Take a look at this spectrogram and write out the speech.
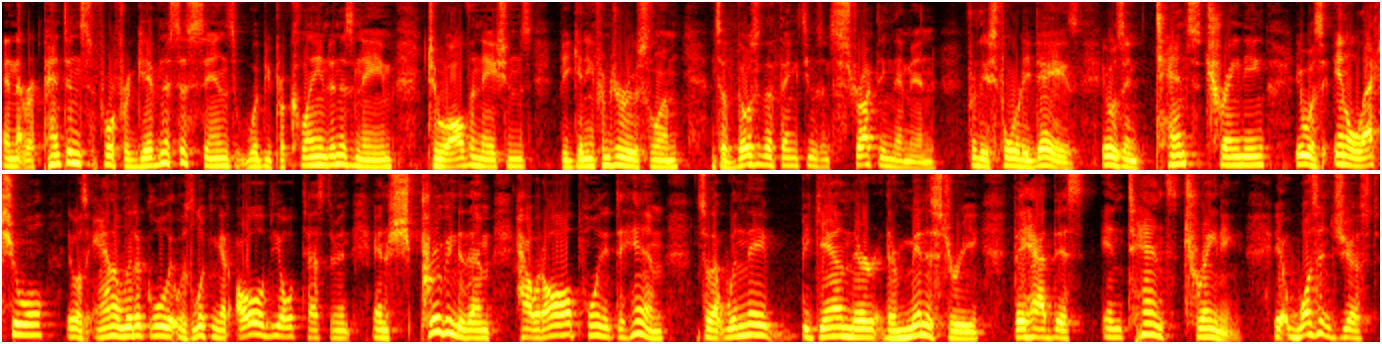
and that repentance for forgiveness of sins would be proclaimed in his name to all the nations, beginning from Jerusalem. And so those are the things he was instructing them in for these 40 days. It was intense training, it was intellectual, it was analytical, it was looking at all of the Old Testament and proving to them how it all pointed to him, so that when they began their, their ministry, they had this intense training. It wasn't just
